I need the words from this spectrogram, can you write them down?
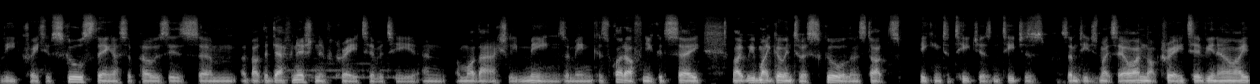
lead creative schools thing, I suppose, is um, about the definition of creativity and, and what that actually means. I mean, because quite often you could say, like, we might go into a school and start speaking to teachers, and teachers, some teachers might say, "Oh, I'm not creative. You know, I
